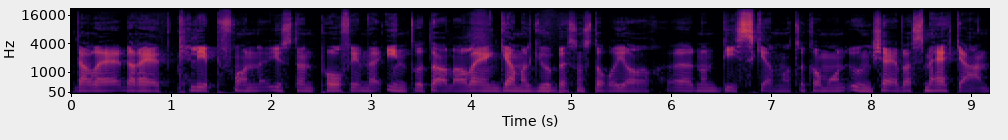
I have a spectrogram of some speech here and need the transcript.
Där det där är ett klipp från just en porrfilm, där introt där, där det är en gammal gubbe som står och gör eh, någon disk eller något. Så kommer en ung tjej och börjar smeka han.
